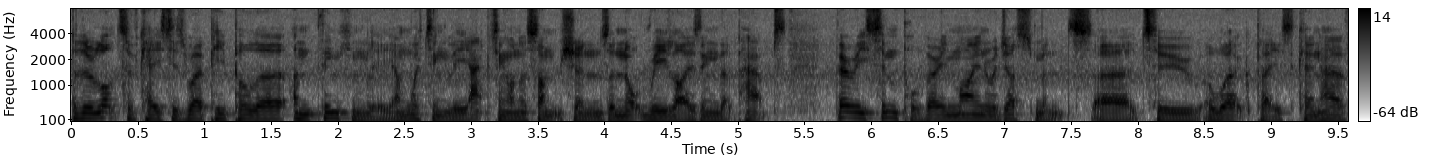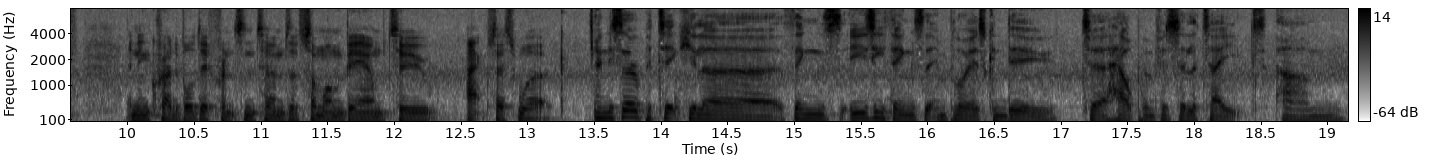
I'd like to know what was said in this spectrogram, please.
But there are lots of cases where people are unthinkingly, unwittingly acting on assumptions and not realizing that perhaps very simple, very minor adjustments uh, to a workplace can have an incredible difference in terms of someone being able to access work. And is there a particular things, easy things that employers can do to help and facilitate um,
